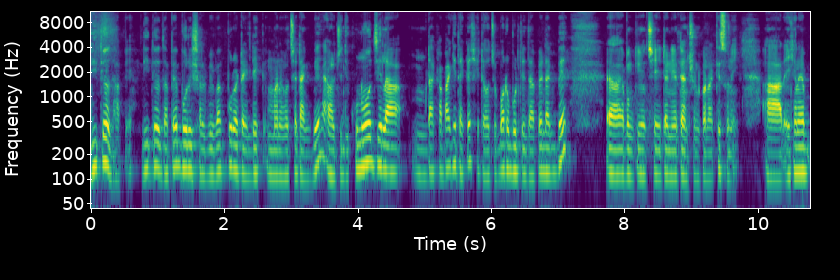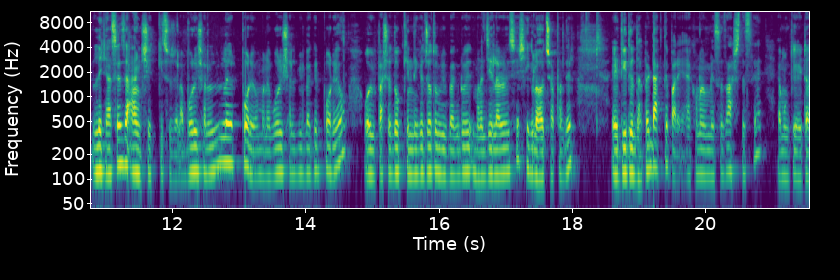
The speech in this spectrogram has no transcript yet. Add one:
দ্বিতীয় ধাপে দ্বিতীয় ধাপে বরিশাল বিভাগ পুরোটাই ডেক মানে হচ্ছে ডাকবে। আর যদি কোনো জেলা ডাকা বাকি থাকে, সেটা হচ্ছে পরবর্তী ধাপে ডাকবে এবং কি হচ্ছে এটা নিয়ে টেনশন করার কিছু নেই। আর এখানে লেখা আছে যে আংশিক কিছু জেলা, বরিশালের পরেও মানে বরিশাল বিভাগের পরেও, ওই পাশে দক্ষিণ দিকে যত বিভাগ মানে জেলা রয়েছে, সেগুলো হচ্ছে আপনাদের এই দ্বিতীয় ধাপে ডাকতে পারে। এখনও মেসেজ আসতেছে, এবং কি এটা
